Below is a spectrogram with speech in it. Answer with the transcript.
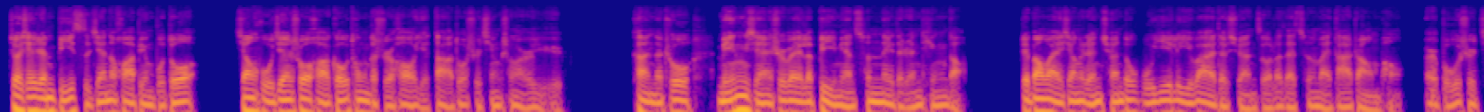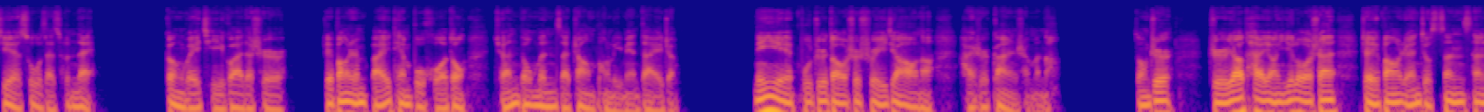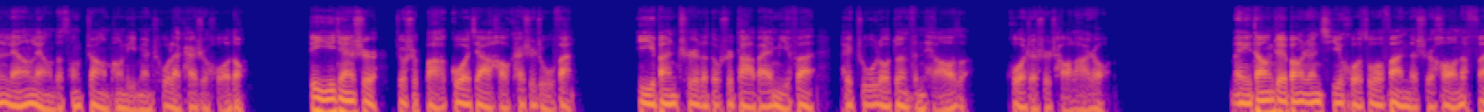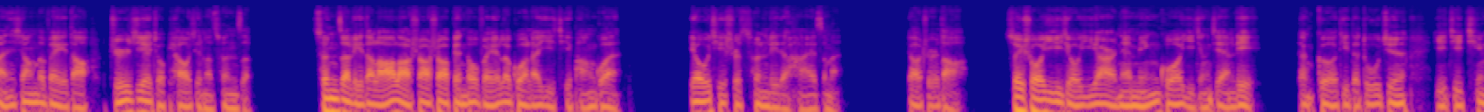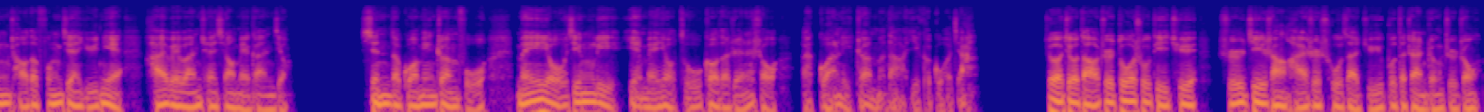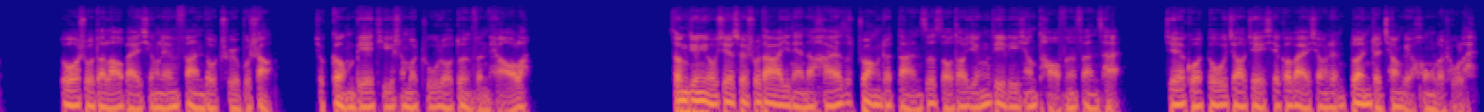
这些人彼此间的话并不多，相互间说话沟通的时候也大多是轻声耳语，看得出明显是为了避免村内的人听到。这帮外乡人全都无一例外的选择了在村外搭帐篷，而不是借宿在村内。更为奇怪的是。这帮人白天不活动，全都闷在帐篷里面待着，你也不知道是睡觉呢，还是干什么呢。总之，只要太阳一落山，这帮人就三三两两的从帐篷里面出来，开始活动。第一件事就是把锅架好，开始煮饭。一般吃的都是大白米饭配猪肉炖粉条子，或者是炒腊肉。每当这帮人起火做饭的时候，那饭香的味道直接就飘进了村子。村子里的老老少少便都围了过来，一起旁观。尤其是村里的孩子们。要知道，虽说一九一二年民国已经建立，但各地的督军以及清朝的封建余孽还未完全消灭干净。新的国民政府没有精力，也没有足够的人手来管理这么大一个国家，这就导致多数地区实际上还是处在局部的战争之中。多数的老百姓连饭都吃不上。就更别提什么猪肉炖粉条了。曾经有些岁数大一点的孩子壮着胆子走到营地里想讨份饭菜，结果都叫这些个外乡人端着枪给轰了出来。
